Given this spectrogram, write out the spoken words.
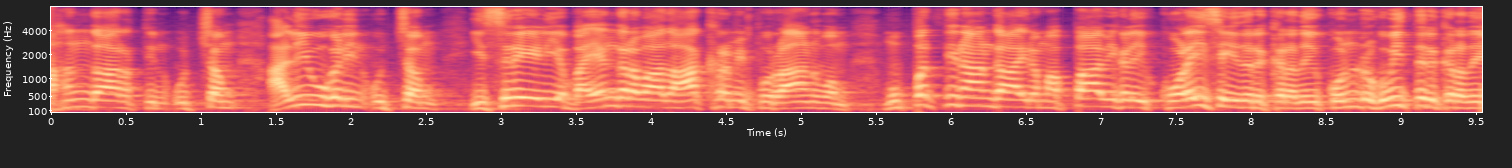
அகங்காரத்தின் உச்சம் அழிவுகளின் உச்சம் இஸ்ரேலிய பயங்கரவாத ஆக்கிரமிப்பு இராணுவம் முப்பத்தி நான்காயிரம் அப்பாவிகளை கொலை செய்திருக்கிறது கொன்று குவித்திருக்கிறது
